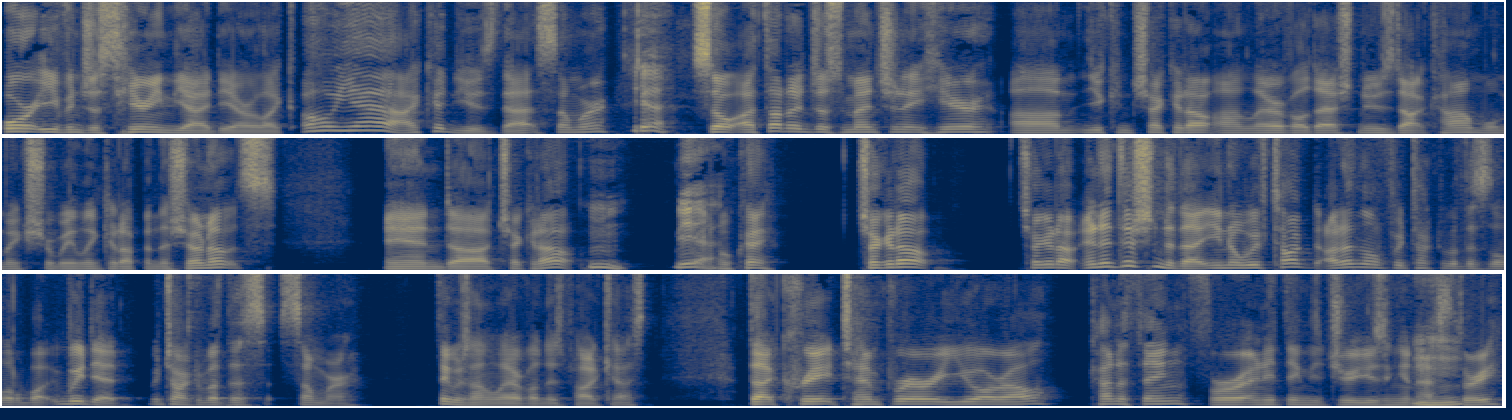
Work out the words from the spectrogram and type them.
or even just hearing the idea are like, oh, yeah, I could use that somewhere. Yeah. So I thought I'd just mention it here. Um, you can check it out on laravel-news.com. We'll make sure we link it up in the show notes and uh, check it out. Yeah. Okay. Check it out. Check it out. In addition to that, you know, we've talked, I don't know if we talked about this a little bit. We did. We talked about this somewhere. I think it was on Laravel News podcast. That create temporary URL kind of thing for anything that you're using in Mhm. S3.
